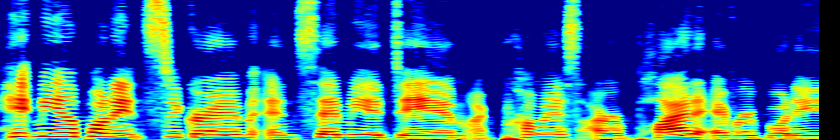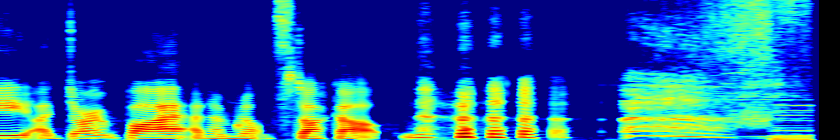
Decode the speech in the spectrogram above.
hit me up on Instagram and send me a DM. I promise I reply to everybody. I don't bite and I'm not stuck up.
